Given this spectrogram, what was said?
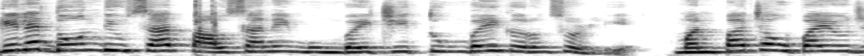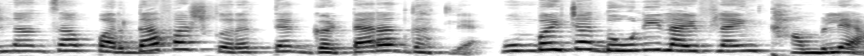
गेल्या दोन दिवसात पावसाने मुंबईची तुंबई करून सोडलीये. मनपाच्या उपाययोजनांचा पर्दाफाश करत त्या गटारात घातल्या. मुंबईच्या दोन्ही लाईफलाईन थांबल्या.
